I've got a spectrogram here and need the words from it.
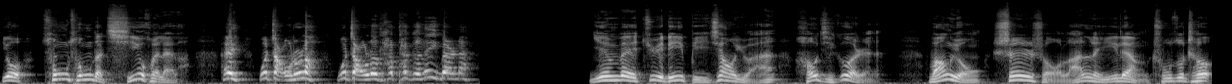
又匆匆的骑回来了。哎，我找着了，我找着他，他搁那边呢。因为距离比较远，好几个人，王勇伸手拦了一辆出租车。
